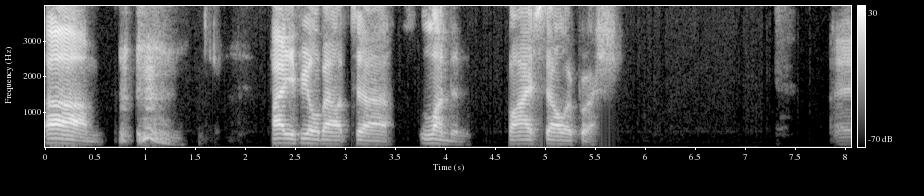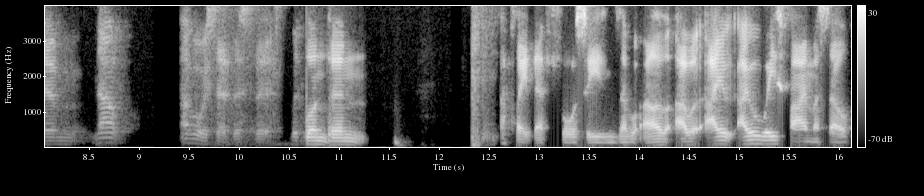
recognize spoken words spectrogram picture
Um, how do you feel about uh, London? Buy, sell, or push? Um, now, I've always said this that with London, I played there for four seasons. I, I, I, I always find myself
